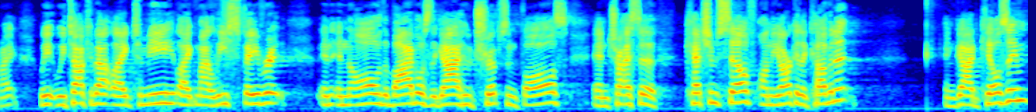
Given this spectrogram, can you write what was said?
right? We, we talked about, like, to me, like my least favorite in, in all of the Bible is the guy who trips and falls and tries to catch himself on the Ark of the Covenant, and God kills him.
